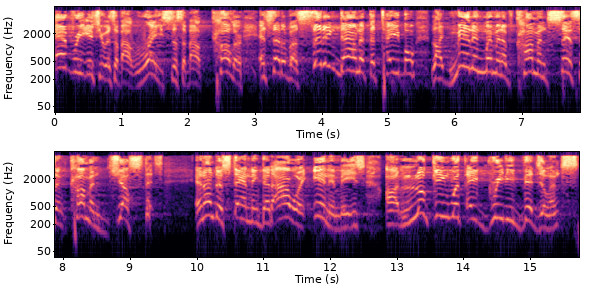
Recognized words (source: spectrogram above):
every issue is about race, it's about color. Instead of us sitting down at the table like men and women of common sense and common justice and understanding that our enemies are looking with a greedy vigilance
